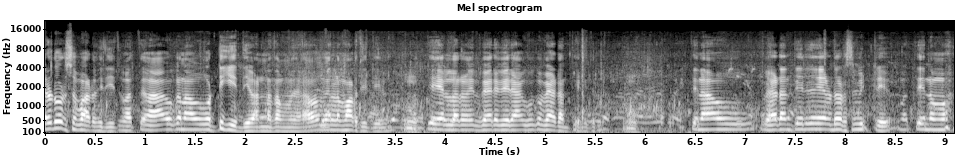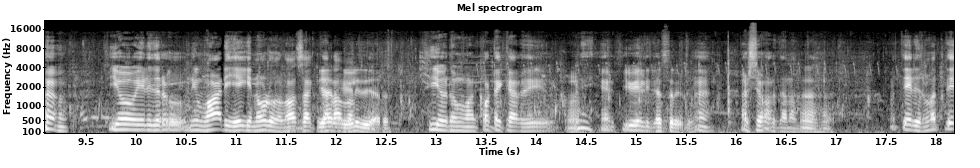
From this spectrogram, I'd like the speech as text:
ಎರಡು ವರ್ಷ ಮಾಡಿದ್ದಿತ್ತು ಮತ್ತು ಆವಾಗ ನಾವು ಒಟ್ಟಿಗೆ ಇದ್ದೀವಿ ಅಣ್ಣ ತಮ್ಮ ಅವಾಗೆಲ್ಲ ಮಾಡ್ತಿದ್ದೀವಿ. ಮತ್ತೆ ಎಲ್ಲರೂ ಬೇರೆ ಬೇರೆ ಆಗುವಾಗ ಬೇಡ ಅಂತ ಹೇಳಿದರು. ಮತ್ತು ನಾವು ಬೇಡ ಅಂತ ಹೇಳಿದ್ರೆ ಎರಡು ವರ್ಷ ಬಿಟ್ಟರೆ ಮತ್ತು ನಮ್ಮ ಸಿ ಒ ಹೇಳಿದರು ನೀವು ಮಾಡಿ ಹೇಗೆ ನೋಡುವ ಲಾಸ್ ಆಗ್ತದೆ ಯಾರು ಹೇಳಿದ್ದು ಆಗ್ತದೆ. ಯಾರು? ಸಿ ಒ ನಮ್ಮ ಕೊಟ್ಟೆಕಾರಿ ಸಿ ಒ ಹೇಳಿದ ಹೆಸರು ಹರ್ಷವರ್ಧನ್ ಅಂತ ಮತ್ತೆ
